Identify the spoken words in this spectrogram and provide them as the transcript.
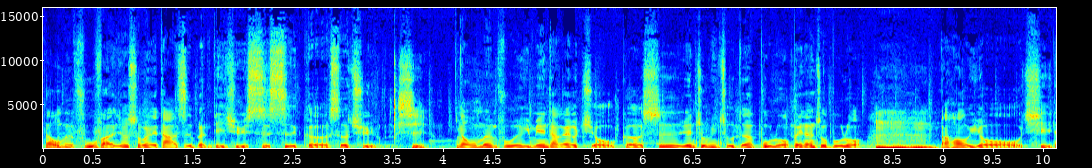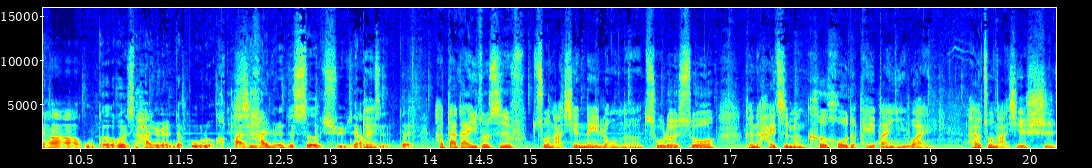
那、嗯、我们服务范围就所谓大资本地区十四个社区，是。那我们服务里面大概有九个是原住民族的部落，卑南族部落，嗯嗯嗯，然后有其他五个或者是汉人的部落，汉汉人的社区这样子。对，他大概也就是做哪些内容呢？除了说可能孩子们课后的陪伴以外，还有做哪些事？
